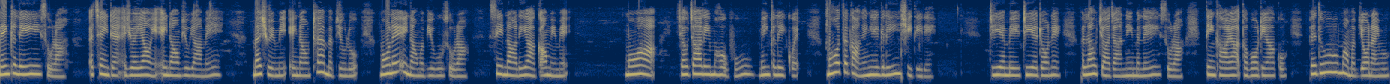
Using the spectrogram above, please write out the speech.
မိန်းကလေးဆိုတာအချိန်တန်အရွယ်ရောက်ရင်အိမ်အောင်ပြုတ်ရမယ်မတ်ရွှေမီအိမ်အောင်ထက်မပြုတ်လို့မော်လဲအိမ်အောင်မပြုတ်ဘူးဆိုတာစီနာလေးကကောင်းမိမဲ့မောကယောက်ျားလေးမဟုတ်ဘူးမိန်းကလေးကွမောအသက်ကငငယ်ကလေးရှိသေးတယ်ဒီအမေဒီအတော်နဲ့ဘလောက်ကြာကြာနေမလဲဆိုတာသင်္ခါရသဘောတရားကိုဘယ်သူမှမပြောနိုင်ဘူး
